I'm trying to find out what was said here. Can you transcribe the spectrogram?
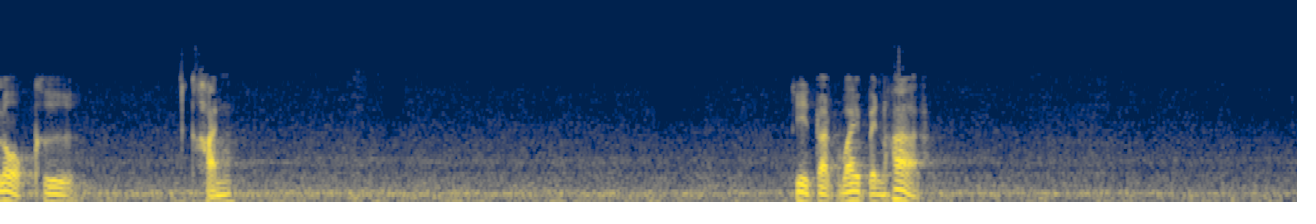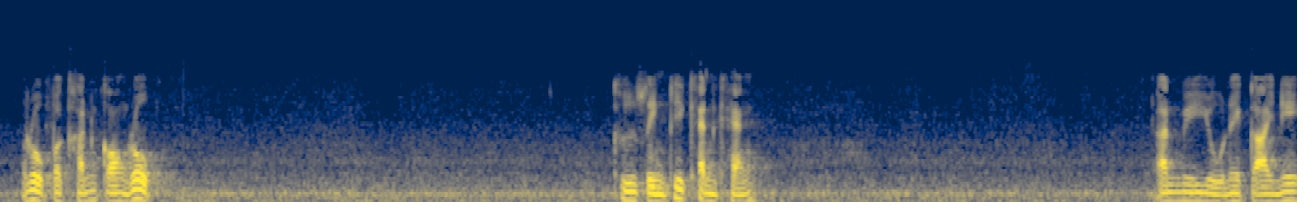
โลกคือ ขัน ที่ตรัสไว้เป็นห้า รูปประขันกองรูป คือสิ่งที่แข็งแข็ง อันมีอยู่ในกายนี้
